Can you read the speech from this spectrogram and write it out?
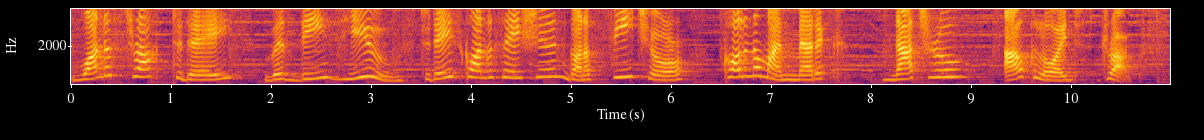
Wonderstruck today with these hues. Today's conversation gonna feature cholinergic natural alkaloid drugs.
